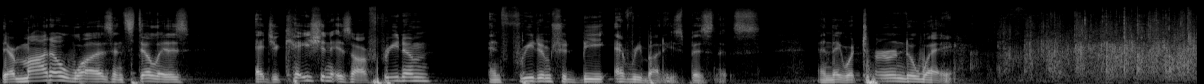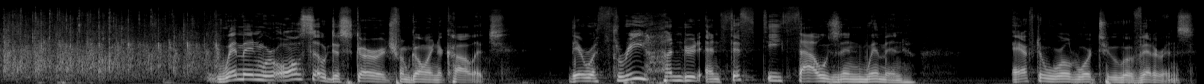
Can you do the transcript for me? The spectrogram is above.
Their motto was and still is education is our freedom, and freedom should be everybody's business. And they were turned away. Women were also discouraged from going to college. There were 350,000 women after World War II were veterans.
